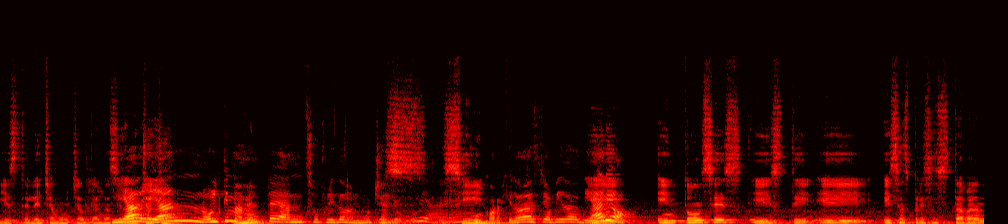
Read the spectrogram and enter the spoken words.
y este le echa muchas ganas. Y, han, últimamente han sufrido mucha lluvia, ¿eh? Sí. Corregidora es llovido diario. entonces, este, eh, esas presas estaban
